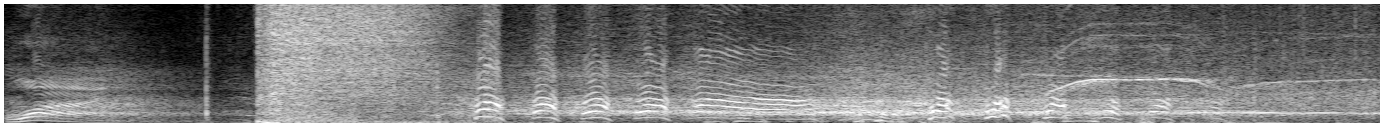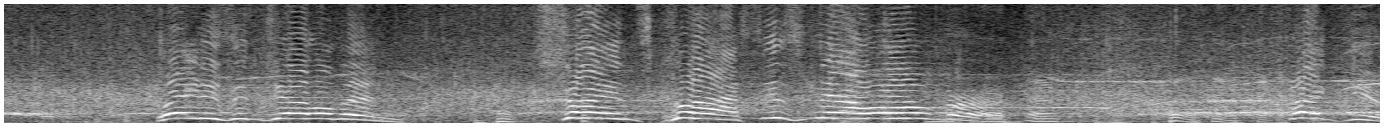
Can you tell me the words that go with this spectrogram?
1. Ladies and gentlemen, science class is now over. Thank you.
